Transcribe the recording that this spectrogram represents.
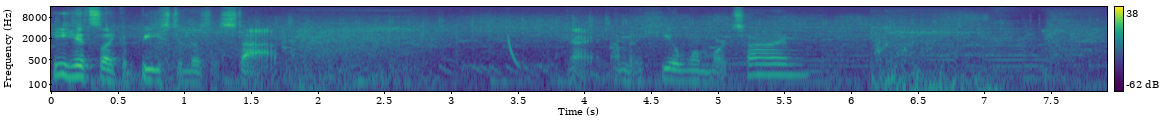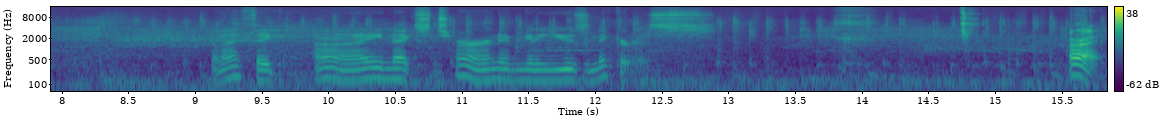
he hits like a beast and doesn't stop. Alright, I'm going to heal one more time. And I think I, next turn, am going to use Nicaris. Alright.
